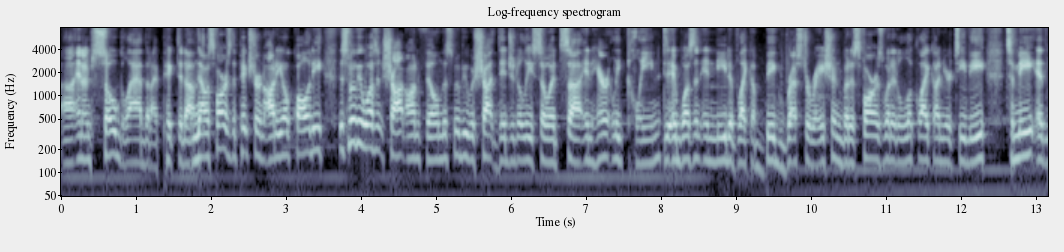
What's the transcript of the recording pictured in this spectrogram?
Uh, and I'm so glad that I picked it up. Now, as far as the picture and audio quality, this movie wasn't shot on film. This movie was shot digitally, so it's uh, inherently clean. It wasn't in need of like a big restoration, but as far as what it'll look like on your TV, to me, it,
